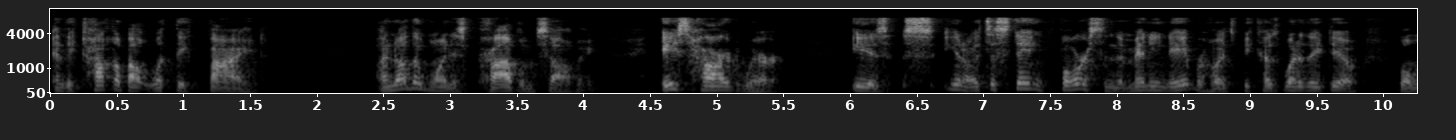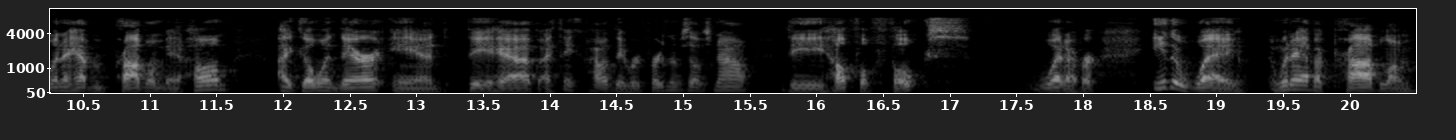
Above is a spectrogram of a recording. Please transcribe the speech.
and they talk about what they find. Another one is problem solving. Ace Hardware is, you know, it's a staying force in the many neighborhoods because what do they do? Well, when I have a problem at home, I go in there and they have, I think how they refer to themselves now, the helpful folks, whatever. Either way, when I have a problem,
